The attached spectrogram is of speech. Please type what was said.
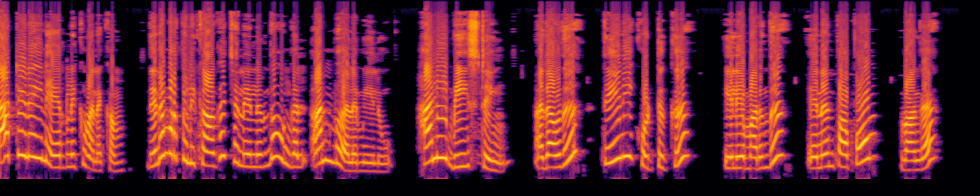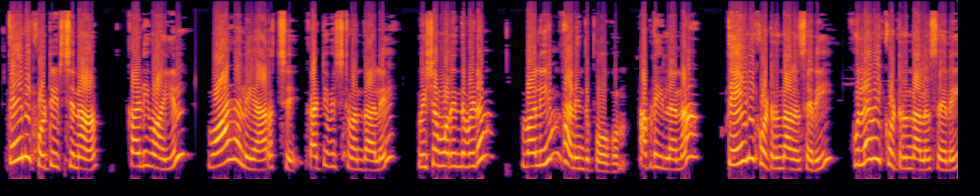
நாட்டினை நேர்களுக்கு வணக்கம். தினமொரு துளிக்காக சென்னையிலிருந்து உங்கள் அன்பு அலமேலு. ஹனி பீ ஸ்டிங். அதாவது தேனீ கொட்டுக்கு எளிய மருந்து என்னன்னு பார்ப்போம். வாங்க. தேனீ கொட்டிடுச்சுன்னா கடிவாயில் வாழலை அரைச்சு கட்டி வச்சுட்டு வந்தாலே விஷம் முறிந்து விடும் வலியும் தணிந்து போகும். அப்படி இல்லைன்னா தேனி கொட்டிருந்தாலும் சரி குலவை கொட்டிருந்தாலும் சரி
